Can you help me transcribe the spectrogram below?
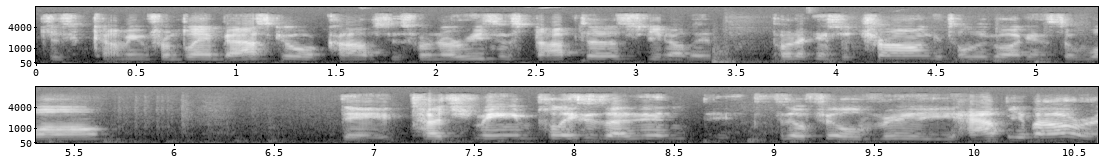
just coming from playing basketball. Cops just for no reason stopped us. You know, they put against the trunk. They told to go against the wall. They touched me in places I didn't still feel really happy about or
